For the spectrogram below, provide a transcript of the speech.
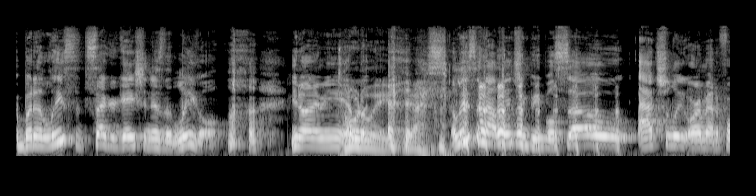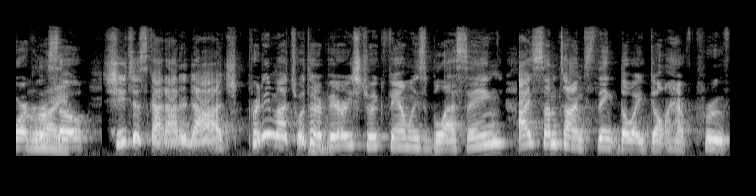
but at least segregation isn't legal. you know what I mean? Totally. yes. at least they're not lynching people. So actually, or metaphorically. Right. So she just got out of Dodge pretty much with her mm. very strict family's blessing. I sometimes think, though I don't have proof,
